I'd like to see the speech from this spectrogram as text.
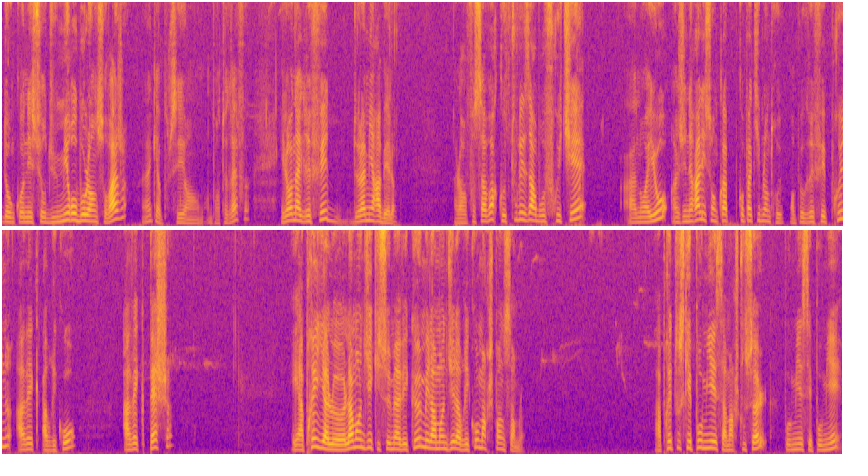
Donc on est sur du mirobolant sauvage hein, qui a poussé en, porte-greffe. Et là on a greffé de la mirabelle. Alors il faut savoir que tous les arbres fruitiers à noyau, en général, ils sont compatibles entre eux. On peut greffer prune avec abricot, avec pêche. Et après, il y a l'amandier qui se met avec eux, mais l'amandier et l'abricot ne marchent pas ensemble. Après, tout ce qui est pommier, ça marche tout seul. Pommier, c'est pommier.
